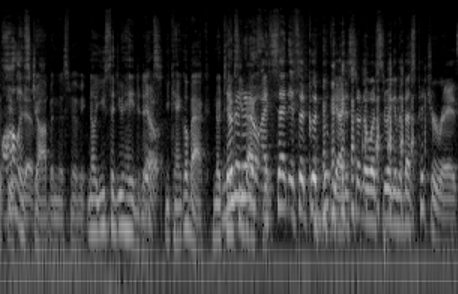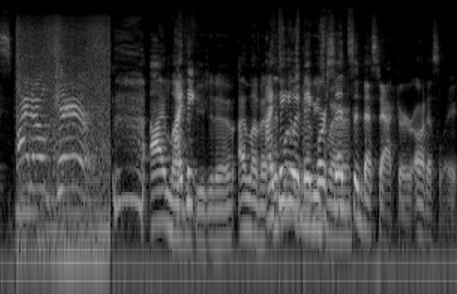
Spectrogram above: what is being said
flawless job in this movie. No, you said you hated it. No. You can't go back. No, no, no, no, no. I said it's a good movie. I just don't know what's doing in the Best Picture race. I don't care. I love I The Fugitive. I love it. I It's think it would make more where- sense in Best Actor, honestly.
